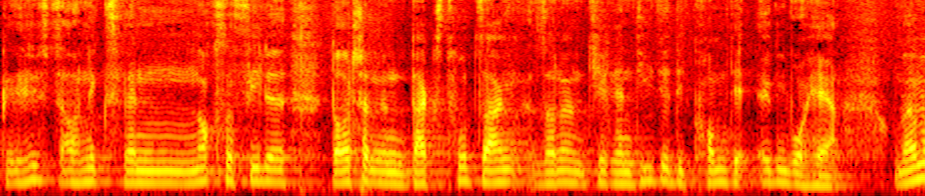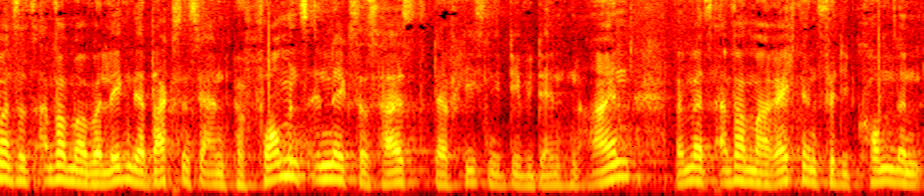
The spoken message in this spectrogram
hilft es auch nichts, wenn noch so viele Deutschland in den DAX tot sagen, sondern die Rendite, die kommt ja irgendwo her. Und wenn wir uns jetzt einfach mal überlegen, der DAX ist ja ein Performance-Index, das heißt, da fließen die Dividenden ein. Wenn wir jetzt einfach mal rechnen für die kommenden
